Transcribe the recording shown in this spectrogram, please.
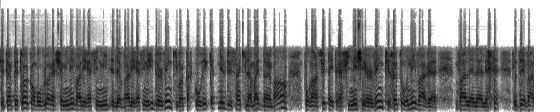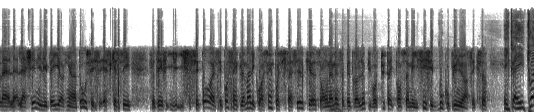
c'est un pétrole qu'on va vouloir acheminer vers les raffineries, vers les raffineries d'Irving qui va parcourir 4200 km d'un bar pour ensuite être raffiné chez Irving puis retourner vers, euh, vers, la, vers Chine et les pays orientaux. est-ce que c'est, c'est pas, c'est pas simplement l'équation n'est pas si facile que on amène ce pétrole-là puis il va tout être consommé ici. C'est beaucoup plus nuancé que ça. Et, toi,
